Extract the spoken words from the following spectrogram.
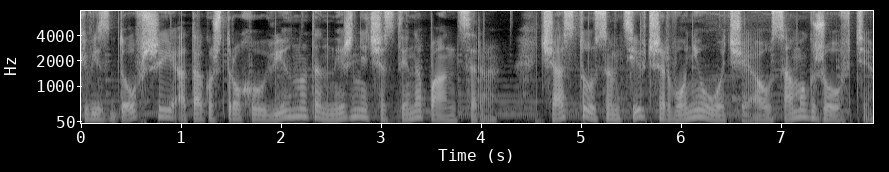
хвіст довший, а також трохи увігнута нижня частина панцира. Часто у самців червоні очі, а у самок жовті.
